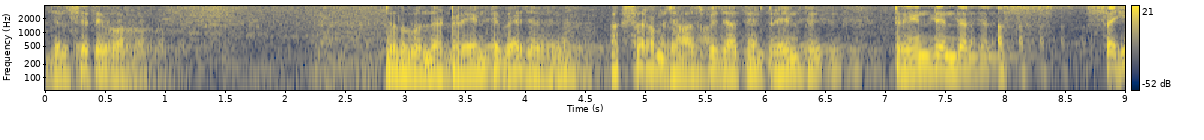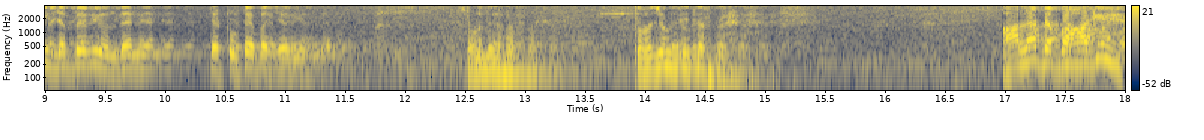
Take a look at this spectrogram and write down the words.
جلسے تھے وہاں۔ جب بندہ ٹرین پہ بہ جائے نا، اکثر ہم جہاز پہ جاتے ہیں ٹرین پہ۔ ٹرین دے اندر صحیح ڈبے بھی ہوندے نے تے ٹوٹے بچے بھی ہوندے نے۔ سن دے نا توجہ میری طرف۔ ہے آلہ ڈبہ آگے ہے۔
